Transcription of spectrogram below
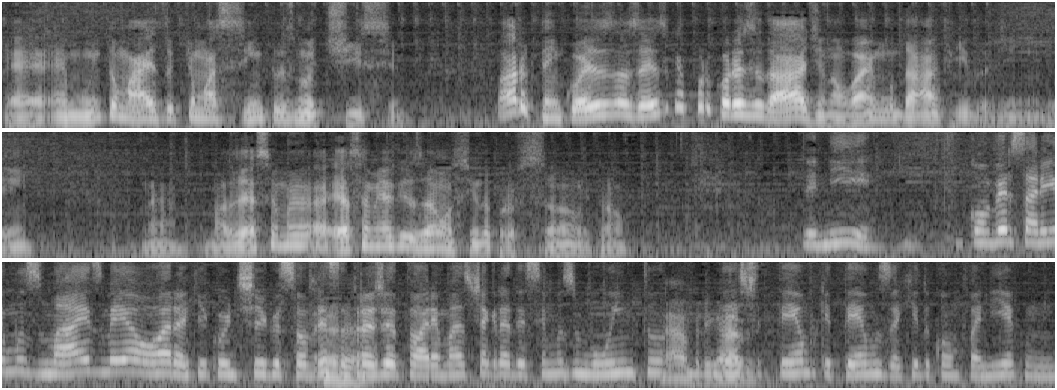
É, é, muito mais do que uma simples notícia. Claro que tem coisas às vezes que é por curiosidade, não vai mudar a vida de ninguém, né? Mas essa é, a minha, essa é a minha visão assim da profissão e tal. Denis, conversaremos mais meia hora aqui contigo sobre essa trajetória, mas te agradecemos muito ah, obrigado. neste tempo que temos aqui do Companhia, com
